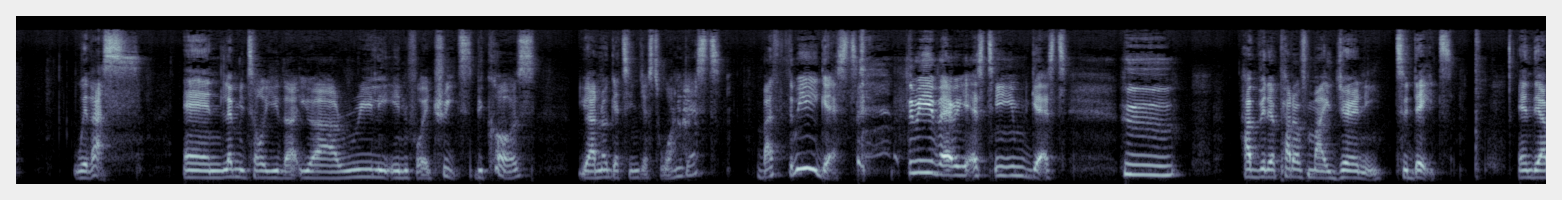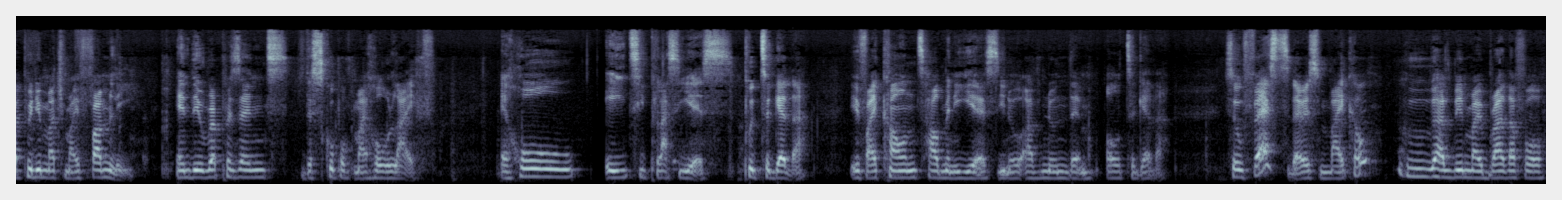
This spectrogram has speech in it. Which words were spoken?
with us. And let me tell you that you are really in for a treat because you are not getting just one guest, but three guests, three very esteemed guests who have been a part of my journey to date. And they are pretty much my family. And they represent the scope of my whole life. A whole 80 plus years put together, if I count how many years, you know, I've known them all together. So, first, there is Michael, who has been my brother for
